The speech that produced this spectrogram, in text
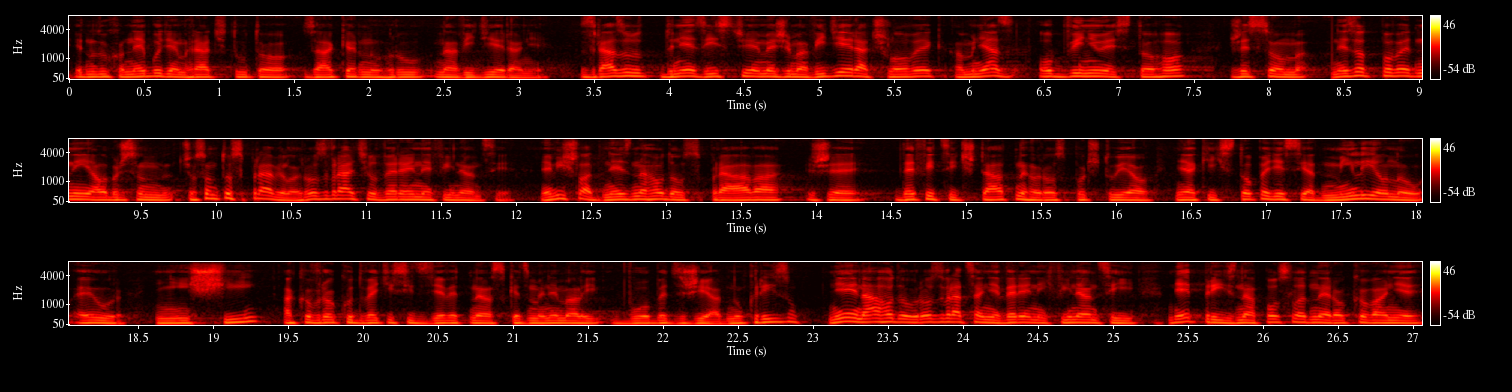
Jednoducho nebudem hrať túto zákernú hru na vydieranie. Zrazu dnes zistujeme, že ma vydiera človek a mňa obvinuje z toho, že som nezodpovedný, alebo že som, čo som to spravil, rozvrátil verejné financie. Nevyšla dnes náhodou správa, že deficit štátneho rozpočtu je o nejakých 150 miliónov eur nižší ako v roku 2019, keď sme nemali vôbec žiadnu krízu? Nie je náhodou rozvracanie verejných financií neprísť na posledné rokovanie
